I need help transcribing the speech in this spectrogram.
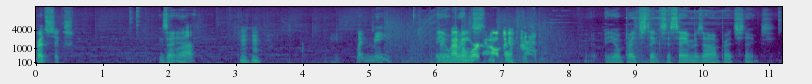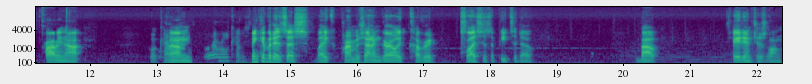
breadsticks. Is that What? Mm-hmm. Like me? it? Are your, I've been working all day. Bad. are your breadsticks the same as our breadsticks? Probably not. What kind Um, of? We're all kinds. Think of it as this: like Parmesan and garlic covered slices of pizza dough, about eight inches long.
